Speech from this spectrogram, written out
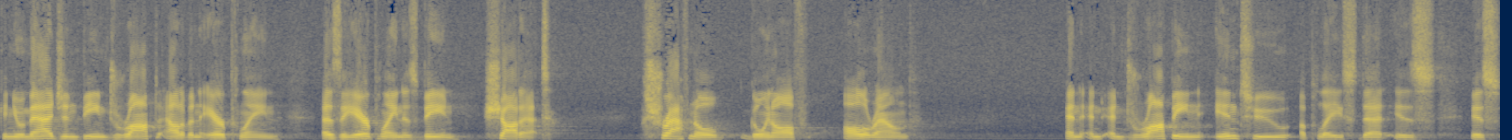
Can you imagine being dropped out of an airplane as the airplane is being shot at? Shrapnel going off all around. And, and, and dropping into a place that is, is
